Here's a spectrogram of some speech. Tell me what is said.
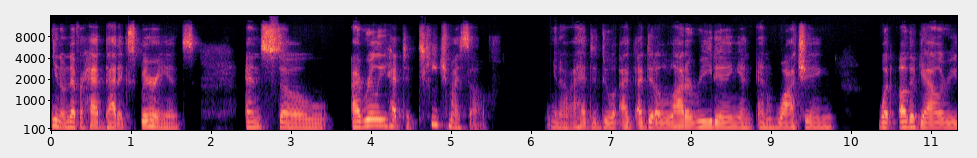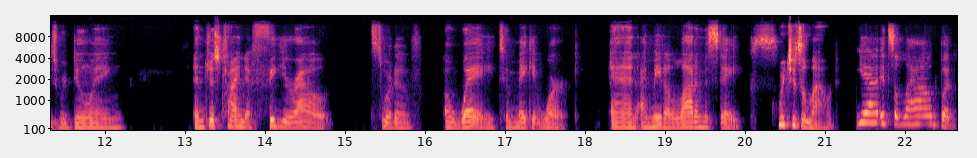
you know, never had that experience. And so I really had to teach myself. You know, I had to do, I, I did a lot of reading and, and watching what other galleries were doing and just trying to figure out sort of a way to make it work. And I made a lot of mistakes. Which is allowed. Yeah, it's allowed, but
